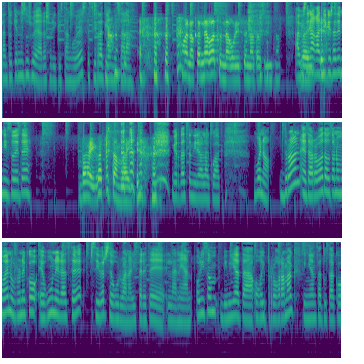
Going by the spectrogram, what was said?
lantokian ez duzu arazorik izango ez, ez irratian bezala. bueno, jende gotzen da guri zen atatzen. Abizenagatik esaten dizuete? Bai, batzutan bai. Gertatzen dira olakoak. Bueno, dron eta robot autonomoen urruneko eguneratze ziberseguruan ari zarete lanean. Horizon 2008 programak finantzatutako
